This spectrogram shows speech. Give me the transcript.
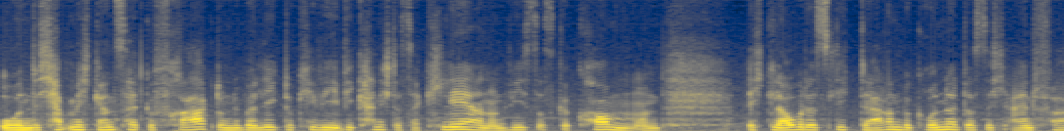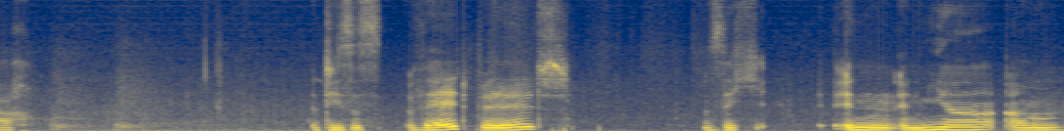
Und ich habe mich die ganze Zeit gefragt und überlegt, okay, wie, wie kann ich das erklären und wie ist das gekommen? Und ich glaube, das liegt darin begründet, dass ich einfach dieses Weltbild sich in, in mir ähm,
